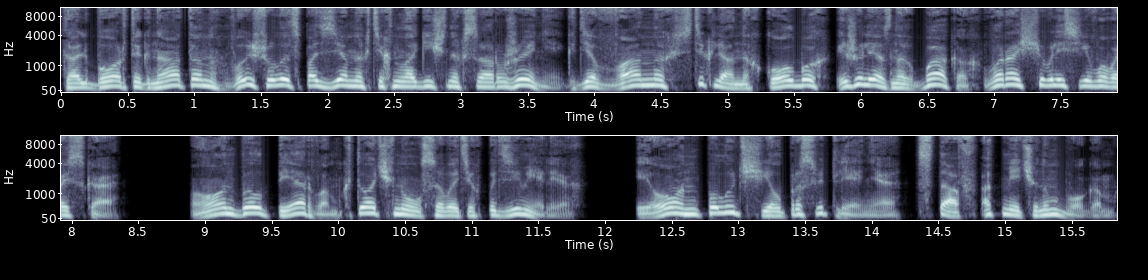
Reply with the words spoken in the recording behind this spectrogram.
Кальборт Игнатон вышел из подземных технологичных сооружений, где в ваннах, стеклянных колбах и железных баках выращивались его войска. Он был первым, кто очнулся в этих подземельях. И он получил просветление, став отмеченным богом.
